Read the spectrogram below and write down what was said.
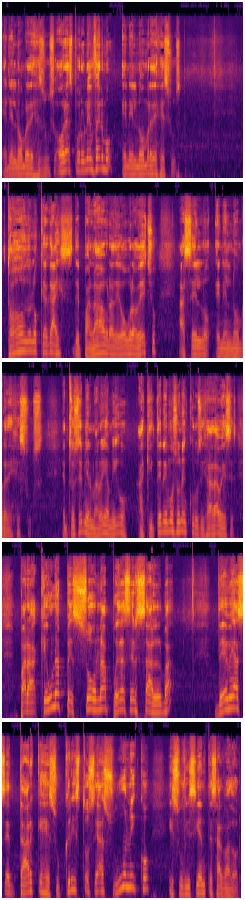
en el nombre de Jesús. Oras por un enfermo en el nombre de Jesús. Todo lo que hagáis de palabra, de obra o de hecho, hacedlo en el nombre de Jesús. Entonces, mi hermano y amigo, aquí tenemos una encrucijada a veces. Para que una persona pueda ser salva, debe aceptar que Jesucristo sea su único y suficiente Salvador,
